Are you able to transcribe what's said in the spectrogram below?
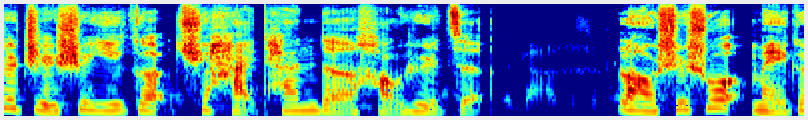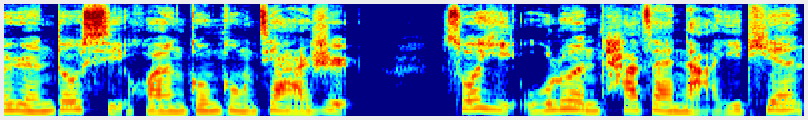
这只是一个去海滩的好日子。老实说，每个人都喜欢公共假日，所以无论他在哪一天，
